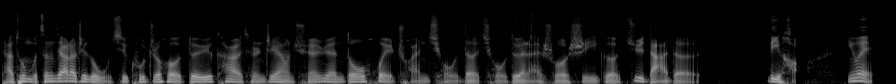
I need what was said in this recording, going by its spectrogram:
塔图姆增加了这个武器库之后，对于凯尔特人这样全员都会传球的球队来说，是一个巨大的利好，因为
